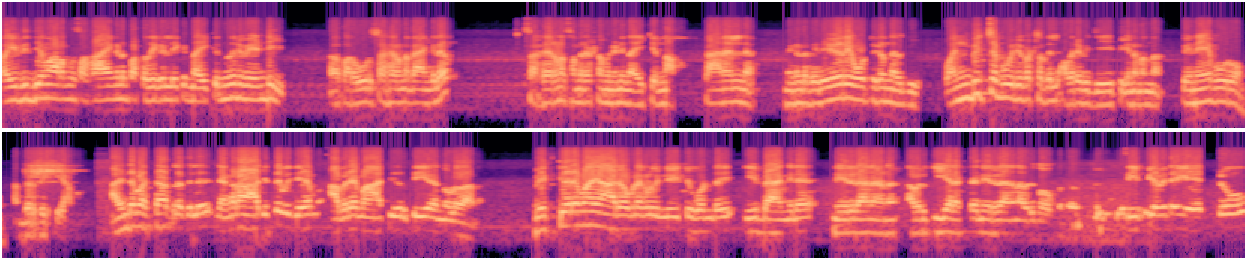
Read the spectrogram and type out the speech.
വൈവിധ്യമാർന്ന സഹായങ്ങളും പദ്ധതികളിലേക്ക് നയിക്കുന്നതിന് വേണ്ടി പറവൂർ സഹകരണ ബാങ്കിൽ സഹകരണ സംരക്ഷണ മുന്നണി നയിക്കുന്ന പാനലിന് നിങ്ങളുടെ വിലയേറിയ വോട്ടുകൾ നൽകി വൻപിച്ച ഭൂരിപക്ഷത്തിൽ അവരെ വിജയിപ്പിക്കണമെന്ന് വിനയപൂർവം അഭ്യർത്ഥിക്കുകയാണ്. അതിന്റെ പശ്ചാത്തലത്തിൽ ഞങ്ങളുടെ ആദ്യത്തെ വിജയം അവരെ മാറ്റി നിർത്തി എന്നുള്ളതാണ്. വ്യക്തിപരമായ ആരോപണങ്ങൾ ഉന്നയിച്ചുകൊണ്ട് ഈ ബാങ്കിനെ നേരിടാനാണ് അവർക്ക് ഈ ഇലക്ഷൻ നേരിടാനാണ് അവർ നോക്കുന്നത്. സി പി എമ്മിന്റെ ഏറ്റവും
